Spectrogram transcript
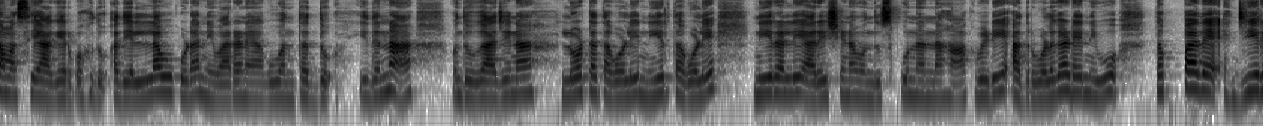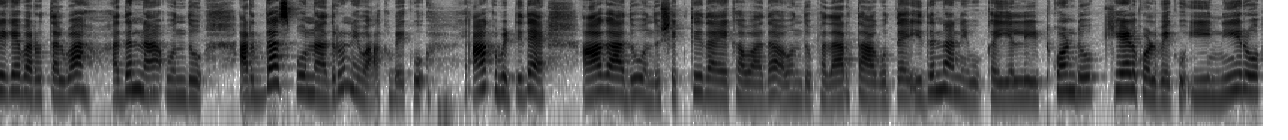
ಸಮಸ್ಯೆ ಆಗಿರಬಹುದು, ಅದೆಲ್ಲವೂ ಕೂಡ ನಿವಾರಣೆ ಆಗುವಂಥದ್ದು. ಇದನ್ನು ಒಂದು ಗಾಜಿನ ಲೋಟ ತಗೊಳ್ಳಿ, ನೀರು ತಗೊಳ್ಳಿ. ನೀರಲ್ಲಿ ಅರಿಶಿಣ ಒಂದು ಸ್ಪೂನನ್ನು ಹಾಕಿಬಿಡಿ. ಅದ್ರ ನೀವು ತಪ್ಪದೆ ಜೀರಿಗೆ ಬರುತ್ತಲ್ವಾ? ಅದನ್ನು ಒಂದು ಅರ್ಧ ಸ್ಪೂನ್ ಆದರೂ ನೀವು ಹಾಕಬೇಕು. ಹಾಕ್ಬಿಟ್ಟಿದೆ. ಆಗ ಅದು ಒಂದು ಶಕ್ತಿದಾಯಕವಾದ ಒಂದು ಪದಾರ್ಥ ಆಗುತ್ತೆ. ಇದನ್ನು ನೀವು ಕೈಯಲ್ಲಿ ಇಟ್ಕೊಂಡು ಕೇಳ್ಕೊಳ್ಬೇಕು. ಈ ನೀರು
